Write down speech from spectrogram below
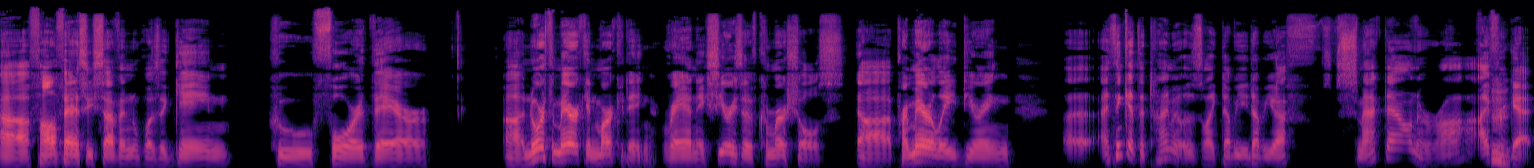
Uh, Final Fantasy VII was a game who, for their uh, North American marketing, ran a series of commercials, uh, primarily during, uh, I think at the time it was like WWF SmackDown or Raw, I Hmm. forget.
